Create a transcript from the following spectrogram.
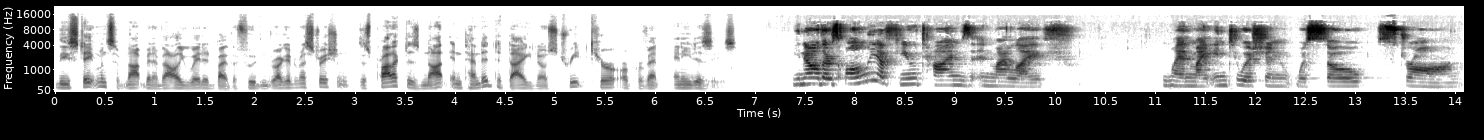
These statements have not been evaluated by the Food and Drug Administration. This product is not intended to diagnose, treat, cure, or prevent any disease. You know, there's only a few times in my life when my intuition was so strong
